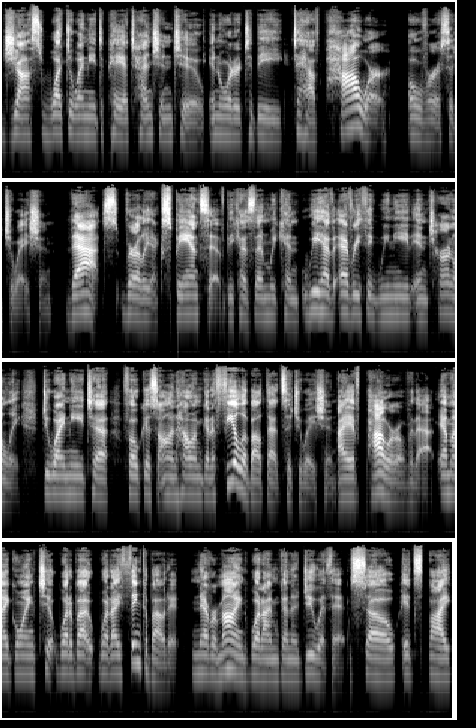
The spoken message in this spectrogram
just what do I need to pay attention to in order to be, to have power over a situation. That's really expansive because then we can, we have everything we need internally. Do I need to focus on how I'm going to feel about that situation? I have power over that. Am I going to, what about what I think about it? Never mind what I'm going to do with it. So it's by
